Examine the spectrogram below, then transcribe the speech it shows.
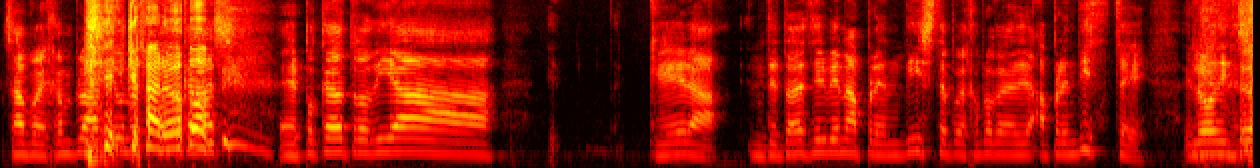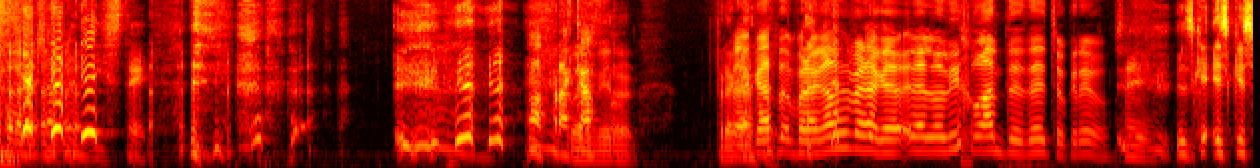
O sea, por ejemplo, hace unos Claro. podcasts, el podcast de otro día. ¿Qué era? Intentar decir bien aprendiste, por ejemplo, que aprendiste. Y luego dices, ¿cómo es aprendiste? ah, Bueno, mi. Fracaso. Fracazo, espera, que lo dijo antes, de hecho, creo. Sí. Es que, es que, es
